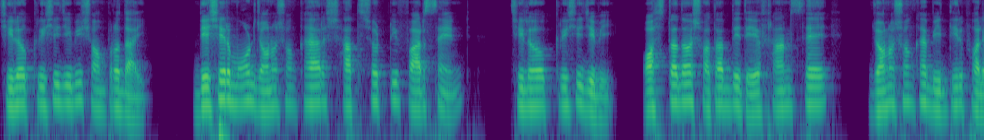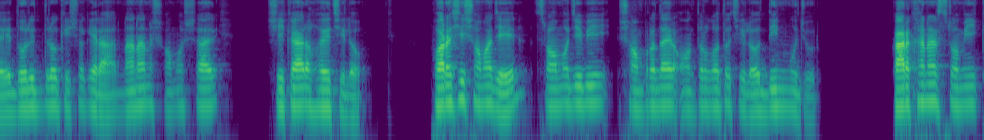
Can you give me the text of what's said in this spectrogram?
ছিল কৃষিজীবী সম্প্রদায়। দেশের মোট জনসংখ্যার সাতষট্টি পারসেন্ট ছিল কৃষিজীবী। অষ্টাদশ শতাব্দীতে ফ্রান্সে জনসংখ্যা বৃদ্ধির ফলে দরিদ্র কৃষকেরা নানান সমস্যার শিকার হয়েছিল। ফরাসি সমাজের শ্রমজীবী সম্প্রদায়ের অন্তর্গত ছিল দিনমজুর। কারখানার শ্রমিক,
